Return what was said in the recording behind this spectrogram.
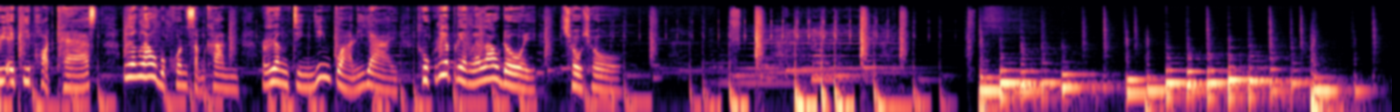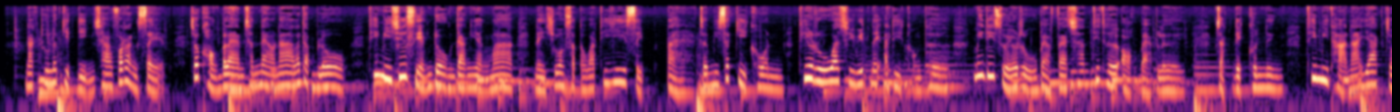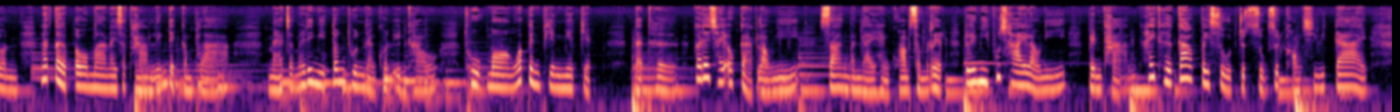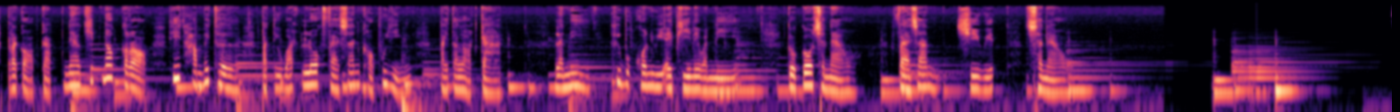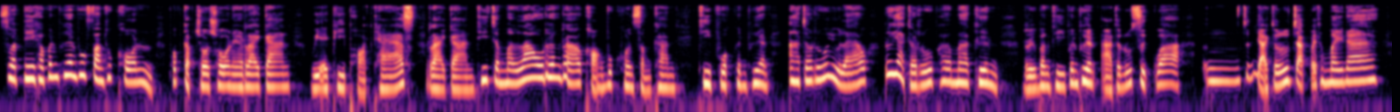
VIP Podcast เรื่องเล่าบุคคลสำคัญ เรื่องจริงยิ่งกว่านิยาย ถูกเรียบเรียงและเล่าโดย โชโช นักธุรกิจหญิงชาวฝรั่งเศส เจ้าของแบรนด์ชั้นแนวหน้าระดับโลก ที่มีชื่อเสียงโด่งดังอย่างมากในช่วงศตวรรษที่ 20 แต่จะมีสักกี่คนที่รู้ว่าชีวิตในอดีตของเธอ ไม่ได้สวยหรูแบบแฟชั่นที่เธอออกแบบเลย จากเด็กคนหนึ่งที่มีฐานะยากจน และเติบโตมาในสถานเลี้ยงเด็กกำพร้า แม้จะไม่ได้มีต้นทุนอย่างคนอื่นเขา ถูกมองว่าเป็นเพียงเมียเก็บ แต่เธอก็ได้ใช้โอกาสเหล่านี้ สร้างบันไดแห่งความสำเร็จ โดยมีผู้ชายเหล่านี้เป็นฐานให้เธอก้าวไปสู่จุดสูงสุดของชีวิตได้ ประกอบกับแนวคิดนอกกรอบที่ทำให้เธอปฏิวัติโลกแฟชั่นของผู้หญิงไปตลอดกาลและนี่คือบุคคล VIP ในวันนี้ Gogo Chanel แฟชั่น ชีวิต Chanel สวัสดีค่ะเพื่อนๆ ผู้ฟังทุกคน พบกับโชโชในรายการ VIP Podcast รายการที่จะมาเล่าเรื่องราวของบุคคลสำคัญ ที่พวกเพื่อนๆ อาจจะรู้อยู่แล้ว หรืออยากจะรู้เพิ่มมากขึ้น หรือบางทีเพื่อนๆ อาจจะรู้สึกว่า อืมฉันอยากจะรู้จักไปทำไมนะ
